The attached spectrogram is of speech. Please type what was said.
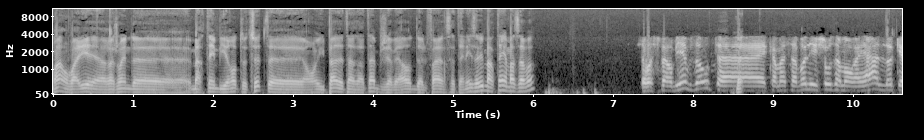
Oui, on va aller euh, rejoindre euh, Martin Biron tout de suite. Euh, on y parle de temps en temps, puis j'avais hâte de le faire cette année. Salut Martin, comment ça va? Ça va super bien, vous autres. Ben- comment ça va les choses à Montréal, là, que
